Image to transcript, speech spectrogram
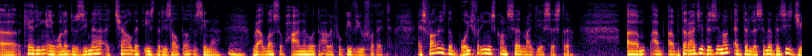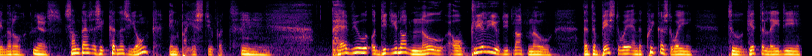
Uh, carrying a waladu zina, a child that is the result of zina. May Allah subhanahu wa ta'ala forgive you for that. As far as the boyfriend is concerned, my dear sister, um, Ab- Abdaraji, this is not at the listener, this is general. yes. Sometimes as die kinders jonk en baie stupid. Mm. Have you or did you not know or clearly you did not know that the best way and the quickest way to get the lady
